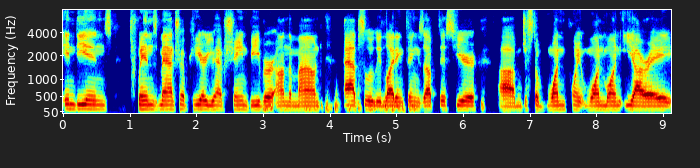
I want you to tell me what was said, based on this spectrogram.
Indians Twins matchup here. You have Shane Bieber on the mound, absolutely lighting things up this year. Um, just a 1.11 ERA,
